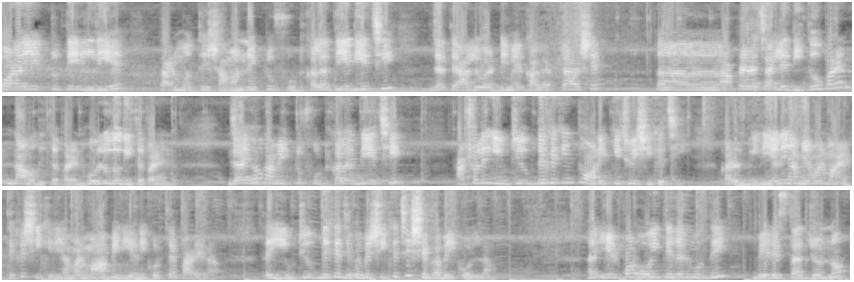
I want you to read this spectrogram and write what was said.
কড়াইয়ে একটু তেল দিয়ে, তার মধ্যে সামান্য একটু ফুড কালার দিয়ে দিয়েছি, যাতে আলু আর ডিমের কালারটা আসে। আপনারা চাইলে দিতেও পারেন, নাও দিতে পারেন, হলুদও দিতে পারেন। যাই হোক, আমি একটু ফুড কালার দিয়েছি। আসলে ইউটিউব দেখে কিন্তু অনেক কিছুই শিখেছি। কারণ বিরিয়ানি আমি আমার মায়ের থেকে শিখিনি, আমার মা বিরিয়ানি করতে পারে না। তাই ইউটিউব দেখে যেভাবে শিখেছি, সেভাবেই করলাম। এরপর ওই তেলের মধ্যেই বেরেস্তার জন্য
